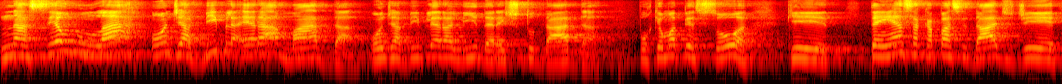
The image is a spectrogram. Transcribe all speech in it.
nasceu num lar onde a Bíblia era amada, onde a Bíblia era lida, era estudada, porque uma pessoa que tem essa capacidade de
